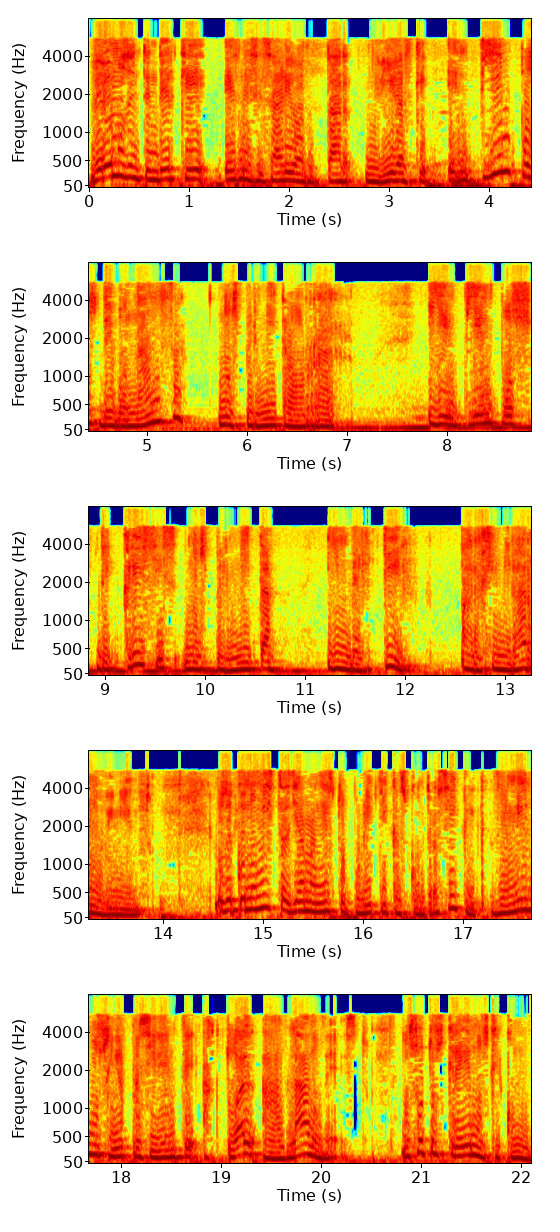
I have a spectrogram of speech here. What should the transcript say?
debemos entender que es necesario adoptar medidas que en tiempos de bonanza nos permita ahorrar y en tiempos de crisis nos permita invertir para generar movimiento. Los economistas llaman esto políticas contracíclicas. El mismo señor presidente actual ha hablado de esto. Nosotros creemos que como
